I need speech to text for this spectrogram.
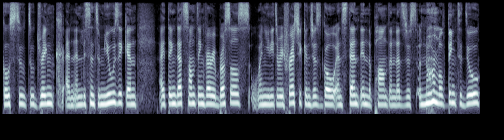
goes to to drink and, and listen to music and i think that's something very brussels when you need to refresh you can just go and stand in the pond and that's just a normal thing to do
